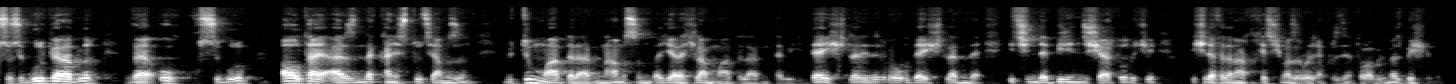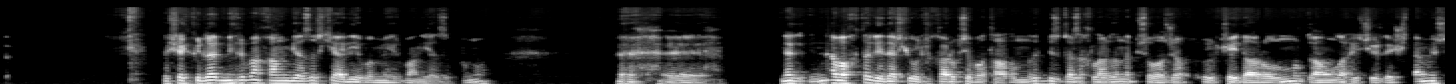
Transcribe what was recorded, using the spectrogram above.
xüsusi qrup yaradılır və o xüsusi qrup 6 ay ərzində konstitusiyamızın bütün maddələrinin hamısında gərəkilən maddələrini təbii ki, dəyişikliklər edir və o dəyişikliklərin də içində birinci şərt odur ki, iki dəfədən artıq heç kim Azərbaycan prezidenti ola bilməz 5 il müddət. Təşəkkürlər. Mehriban xanım yazır ki, Əliyeva Mehriban yazıb bunu. Eh, eh, nə, nə vaxta qədər ki, ölkə korrupsiya batağındadır, biz Qazaxlardan da pis olacaq, ölkə idarə olunmur, qanunlar heç yerdə işləmir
